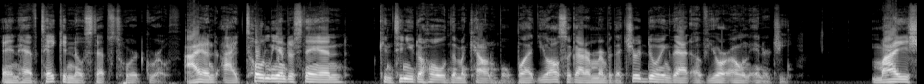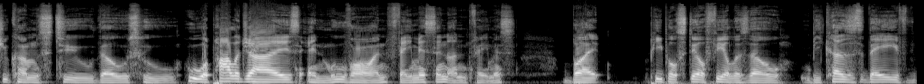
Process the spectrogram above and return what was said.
and have taken no steps toward growth. I, I totally understand continue to hold them accountable. But you also got to remember that you're doing that of your own energy. My issue comes to those who, who apologize and move on, famous and unfamous, but people still feel as though because they've,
